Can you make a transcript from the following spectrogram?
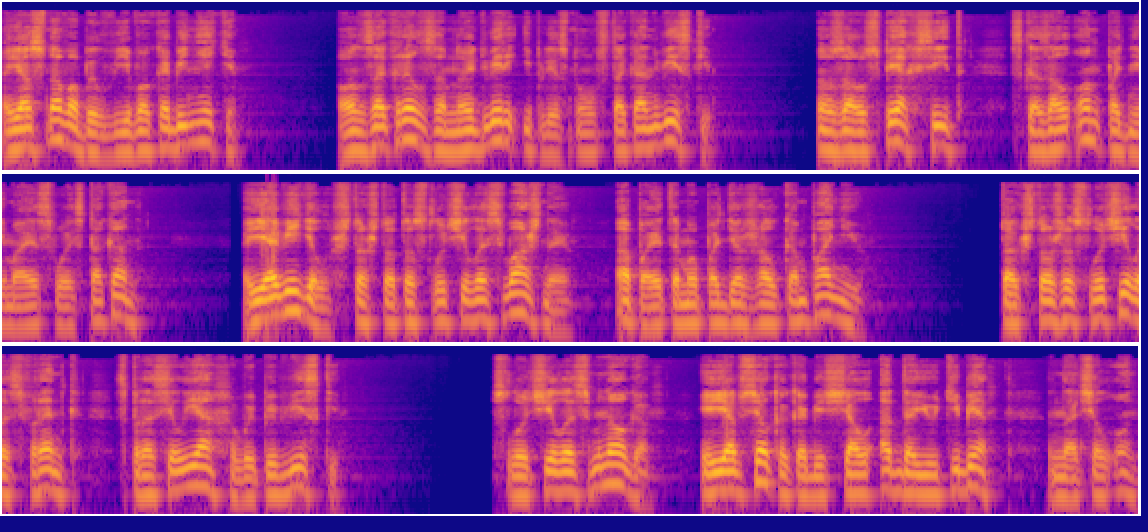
Я снова был в его кабинете. Он закрыл за мной дверь и плеснул в стакан виски. «За успех, Сид», — сказал он, поднимая свой стакан. «Я видел, что что-то случилось важное, а поэтому поддержал компанию». «Так что же случилось, Фрэнк?» — спросил я, выпив виски. «Случилось много, и я все, как обещал, отдаю тебе», — начал он.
